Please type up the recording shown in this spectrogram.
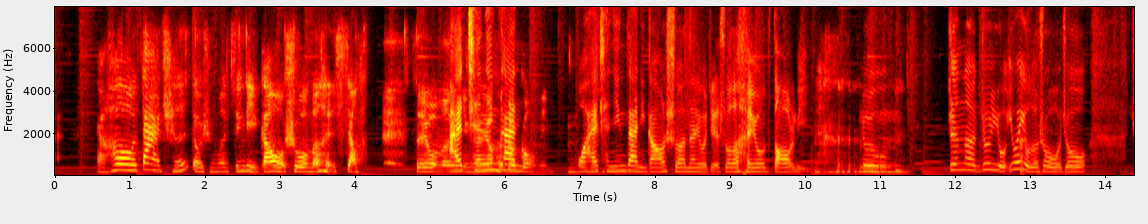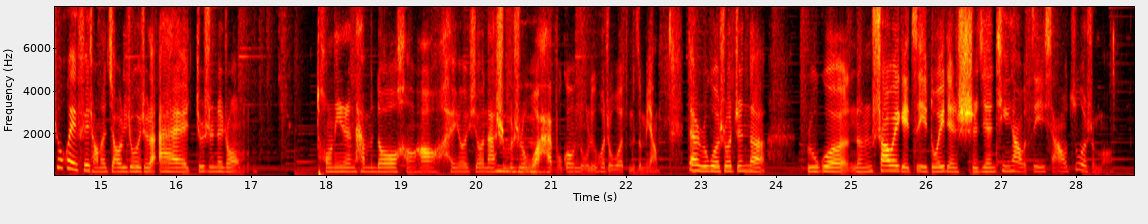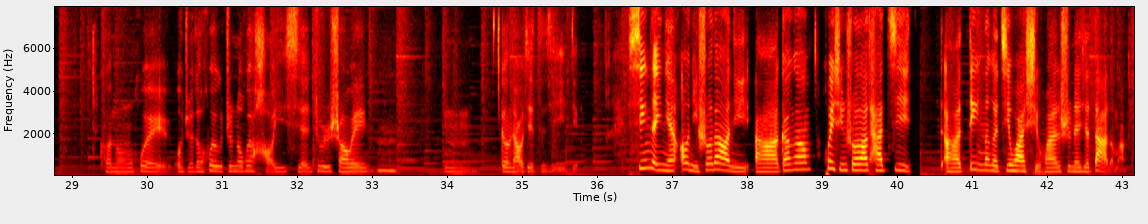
然后大臣有什么经历？刚刚我说我们很像，所以我们还沉浸在共鸣。我还沉浸在你刚刚说的那里，我觉得说的很有道理。就真的就有，因为有的时候我就。就会非常的焦虑，就会觉得，哎，就是那种同龄人他们都很好、很优秀，那是不是我还不够努力，或者我怎么怎么样？但如果说真的，如果能稍微给自己多一点时间，听一下我自己想要做什么，可能会，我觉得会真的会好一些，就是稍微，嗯嗯，更了解自己一点。新的一年哦，你说到你啊，刚刚慧心说到他计啊定那个计划，喜欢是那些大的嘛？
